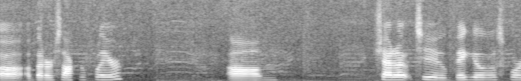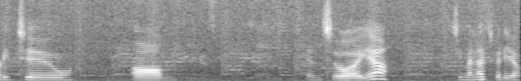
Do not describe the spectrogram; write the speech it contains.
uh, a better soccer player. Um, shout out to Big Yogos 42. Um, and so, uh, yeah. See you in my next video.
